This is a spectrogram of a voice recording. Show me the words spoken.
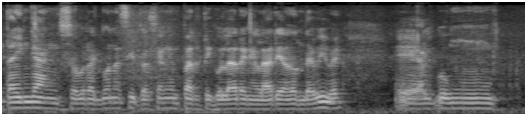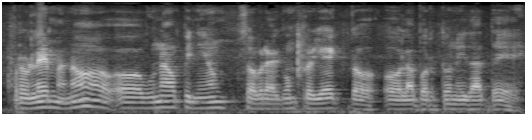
tengan sobre alguna situación en particular en el área donde viven, eh, algún problema, ¿no? O una opinión sobre algún proyecto o la oportunidad de,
